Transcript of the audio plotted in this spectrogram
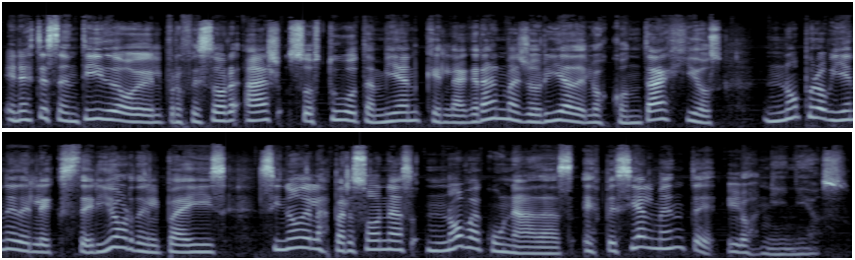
En este sentido, el profesor Ash sostuvo también que la gran mayoría de los contagios no proviene del exterior del país, sino de las personas no vacunadas, especialmente los niños.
